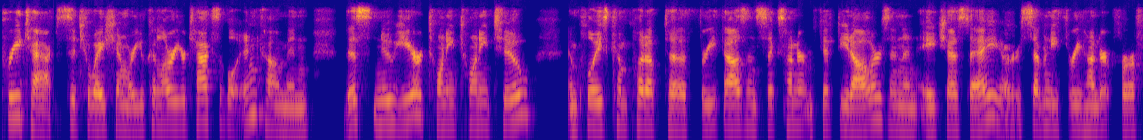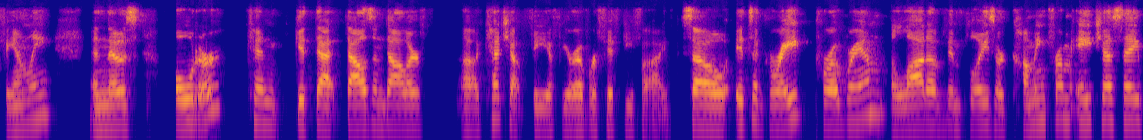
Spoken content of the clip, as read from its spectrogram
pre tax situation where you can lower your taxable income. And this new year, 2022, employees can put up to $3,650 in an HSA or $7,300 for a family. And those older can get that $1,000 uh, catch up fee if you're over 55. So it's a great program. A lot of employees are coming from HSA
